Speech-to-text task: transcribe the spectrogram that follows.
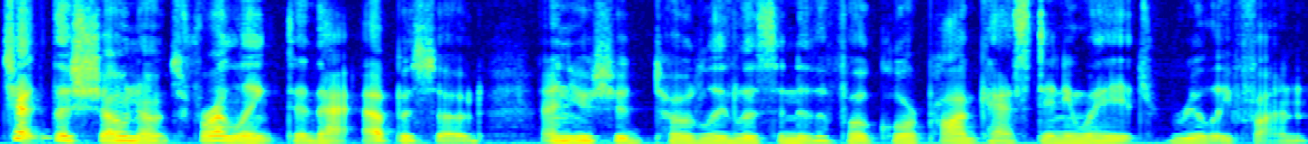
check the show notes for a link to that episode, and you should totally listen to the Folklore podcast anyway, it's really fun.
